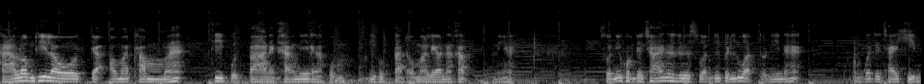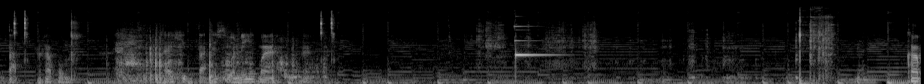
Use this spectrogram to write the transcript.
ขาล่มที่เราจะเอามาทำนะฮะ ที่ปลดปลาในครั้งนี้นะครับผมนี่ผมตัดออกมาแล้วนะครับนี่ฮะส่วนนี้ผมจะใช้ก็คือส่วนที่เป็นลวดตัวนี้นะฮะผมก็จะใช้ครีมตัดนะครับผมใช้ครีมตัดในส่วนนี้ออกมาครับ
